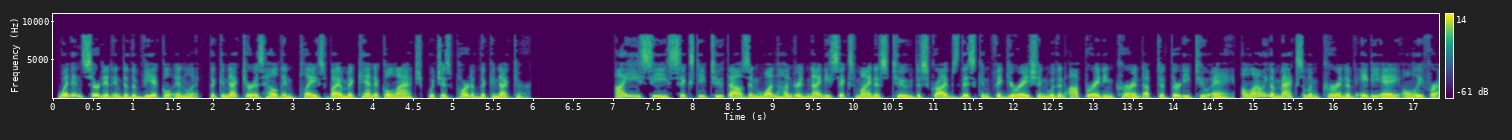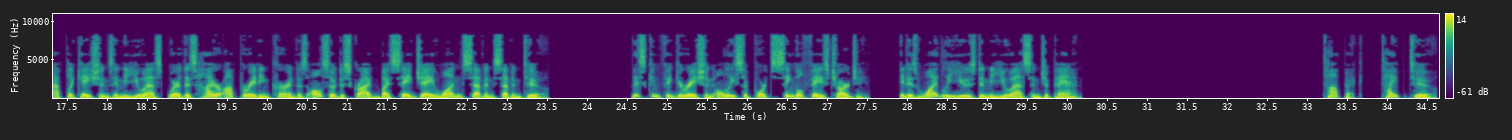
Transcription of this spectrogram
When inserted into the vehicle inlet, the connector is held in place by a mechanical latch, which is part of the connector. IEC 62196-2 describes this configuration with an operating current up to 32 A, allowing a maximum current of 80 A only for applications in the U.S., where this higher operating current is also described by SAE J1772. This configuration only supports single-phase charging. It is widely used in the US and Japan. Type 2.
